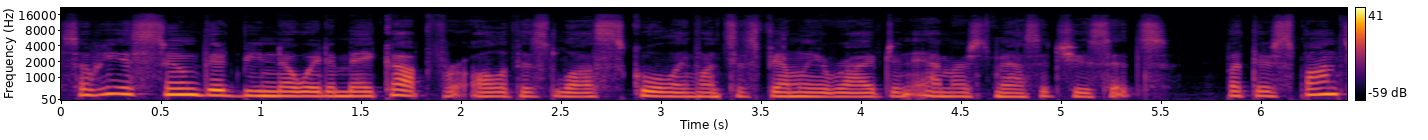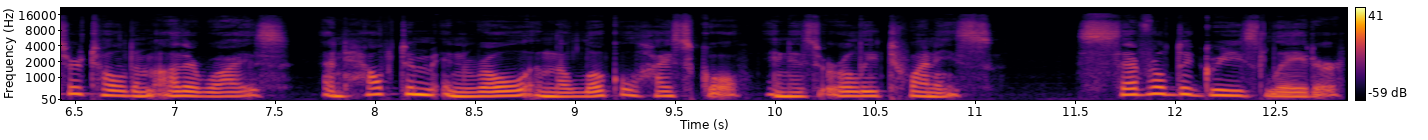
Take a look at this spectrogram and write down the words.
So he assumed there'd be no way to make up for all of his lost schooling once his family arrived in Amherst, Massachusetts. But their sponsor told him otherwise and helped him enroll in the local high school in his early 20s. Several degrees later,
